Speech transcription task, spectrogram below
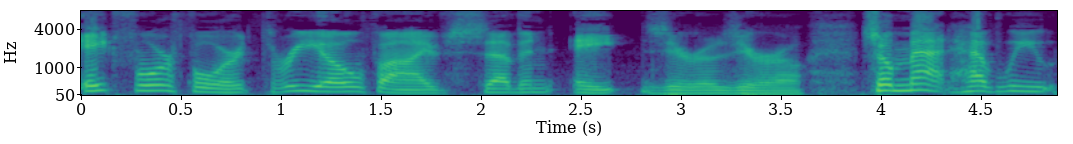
844-305-7800. So Matt, have we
